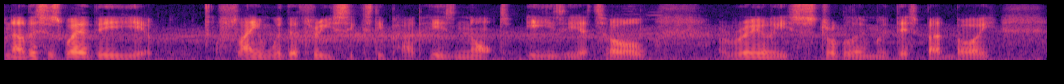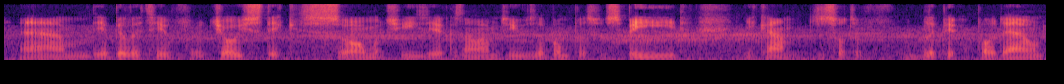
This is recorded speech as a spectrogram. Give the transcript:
Now this is where the flying with the 360 pad is not easy at all. Really struggling with this bad boy. Um, the ability for a joystick is so much easier because I'm having to use the bumpers for speed. You can't sort of blip it up or down.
